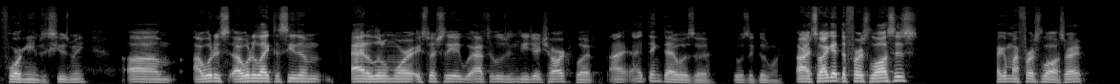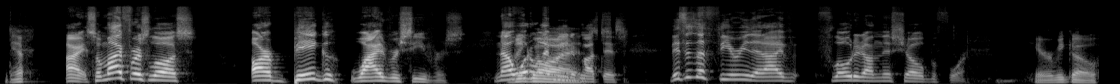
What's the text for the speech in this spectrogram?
four games. Excuse me. Um, I would have I would have liked to see them add a little more, especially after losing DJ Chark. But I, I think that was a it was a good one. All right, so I get the first losses. I got my first loss, right? Yep. All right, so my first loss are big wide receivers. Now, big what do I mean about this? This is a theory that I've floated on this show before. Here we go.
